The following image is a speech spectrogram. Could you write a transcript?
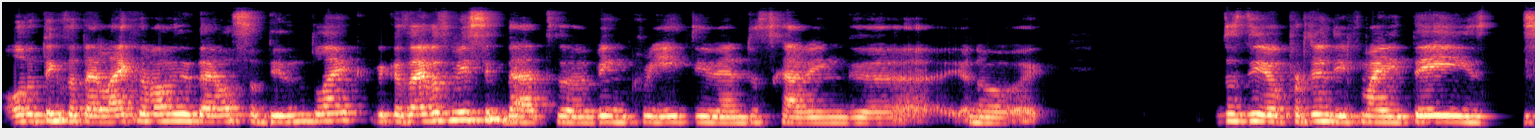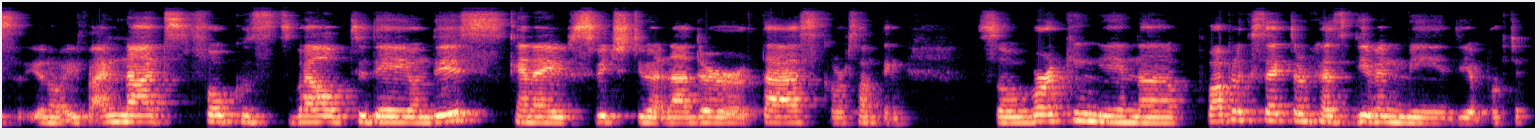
all the things that I liked about it, I also didn't like because I was missing that uh, being creative and just having, uh, you know, like, just the opportunity. If my days, you know, if I'm not focused well today on this, can I switch to another task or something? So working in a public sector has given me the opportunity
